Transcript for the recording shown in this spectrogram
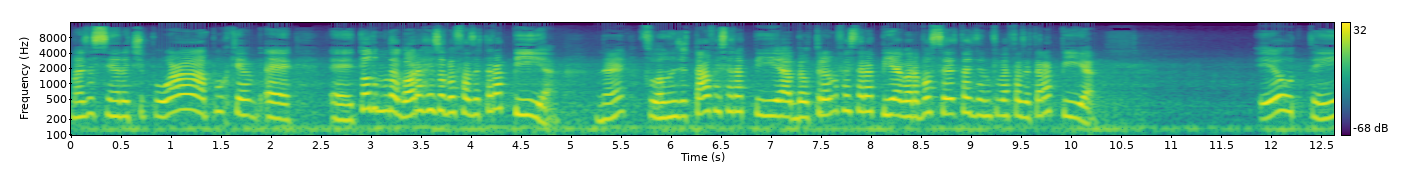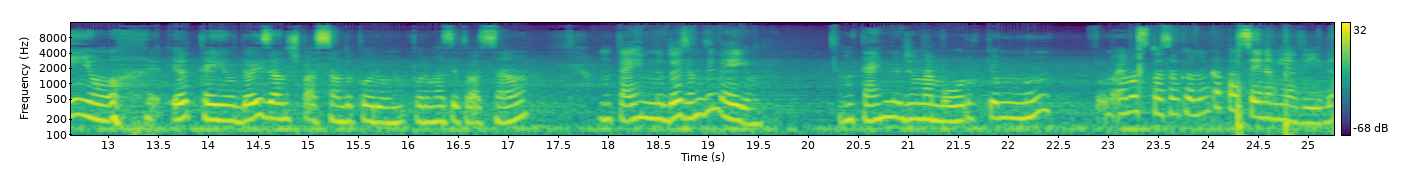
Mas assim, era tipo, ah, porque é, é, todo mundo agora resolveu fazer terapia, né? Fulano de tal faz terapia, Beltrano faz terapia, agora você está dizendo que vai fazer terapia. Eu tenho, eu tenho dois anos passando por, um, por uma situação um término, dois anos e meio. Um término de um namoro que eu nunca. É uma situação que eu nunca passei na minha vida,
